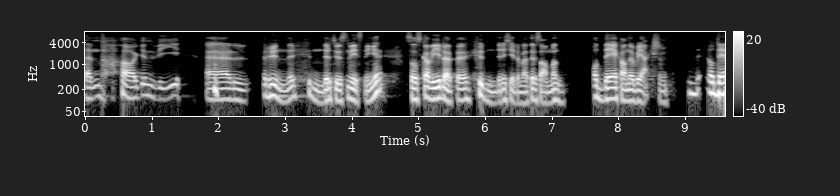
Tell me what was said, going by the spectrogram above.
den dagen vi eh, runder 100 000 visninger, så skal vi løpe 100 km sammen. Og det kan jo bli action. Og det,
